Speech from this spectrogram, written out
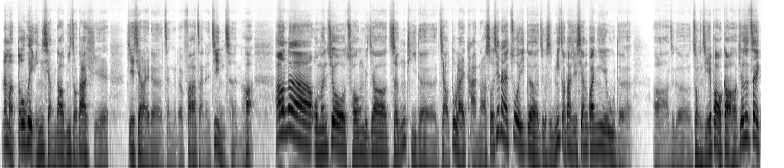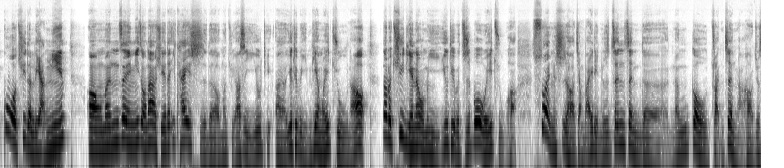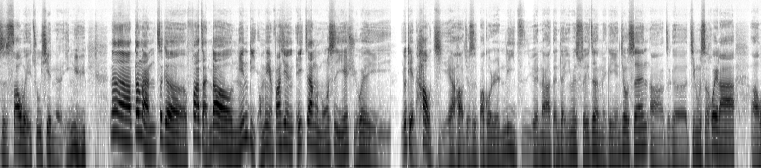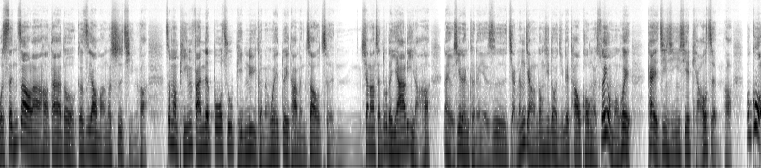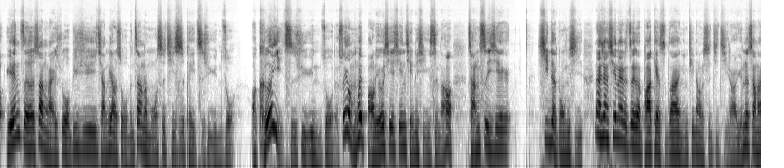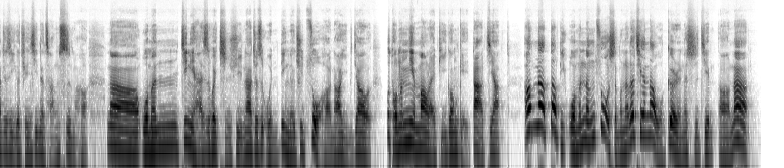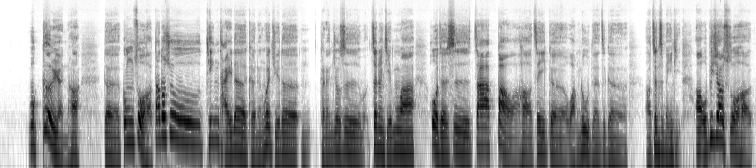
那么都会影响到米走大学接下来的整个的发展的进程哈。好，那我们就从比较整体的角度来谈啊。首先来做一个就是米走大学相关业务的啊这个总结报告哈，就是在过去的两年哦，我们在米走大学的一开始的，我们主要是以 YouTube 呃 YouTube 影片为主，然后到了去年呢，我们以 YouTube 直播为主哈，算是哈讲白一点，就是真正的能够转正了哈，就是稍微出现了盈余。那当然，这个发展到年底，我们也发现，诶，这样的模式也许会有点耗竭啊，哈，就是包括人力资源啊等等，因为随着每个研究生啊，这个进入社会啦，啊，或深造啦，哈，大家都有各自要忙的事情，哈，这么频繁的播出频率，可能会对他们造成相当程度的压力了，哈。那有些人可能也是讲能讲的东西都已经被掏空了，所以我们会。开始进行一些调整啊，不过原则上来说，我必须强调的是，我们这样的模式其实可以持续运作啊，可以持续运作的。所以我们会保留一些先前的形式，然后尝试一些新的东西。那像现在的这个 podcast，大家已经听到了十几集了，原则上它就是一个全新的尝试嘛，哈。那我们今年还是会持续，那就是稳定的去做哈，然后以比较不同的面貌来提供给大家。好，那到底我们能做什么呢？那牵到我个人的时间啊，那我个人哈的工作哈，大多数听台的可能会觉得，嗯，可能就是政论节目啊，或者是扎报啊，哈，这个网络的这个啊政治媒体啊，我必须要说哈，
